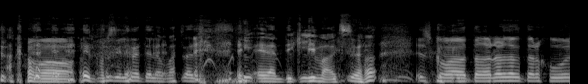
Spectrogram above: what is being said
Es como, Es posiblemente lo más... El, el anticlímax, ¿no? es como todos los Doctor Who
